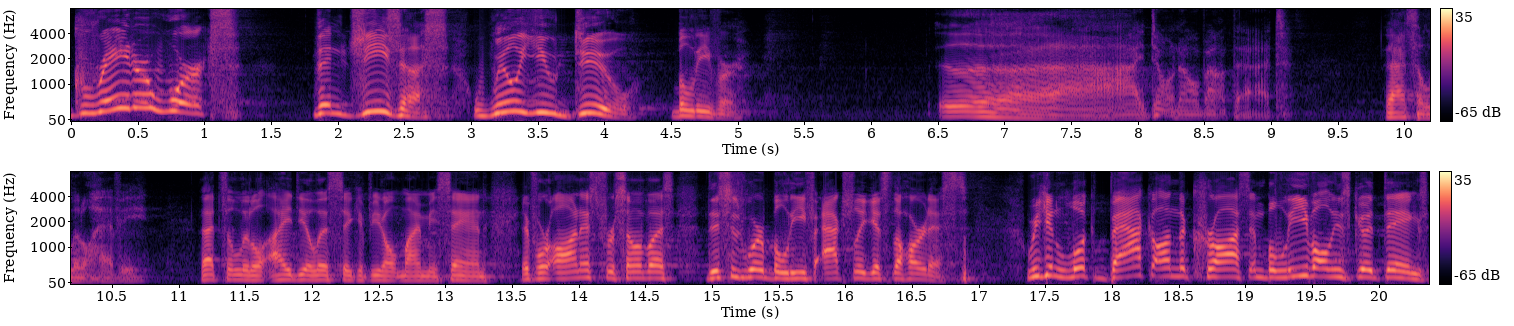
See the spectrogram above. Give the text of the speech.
Greater works than Jesus will you do, believer. Ugh, I don't know about that. That's a little heavy. That's a little idealistic, if you don't mind me saying. If we're honest, for some of us, this is where belief actually gets the hardest. We can look back on the cross and believe all these good things,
